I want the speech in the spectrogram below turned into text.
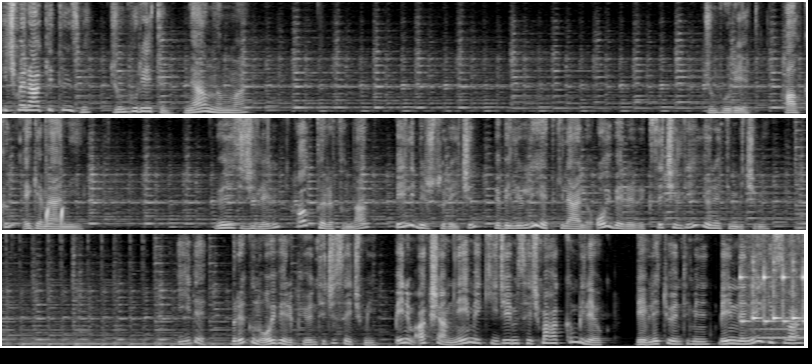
Hiç merak ettiniz mi? Cumhuriyetin ne anlamı var? Cumhuriyet, halkın egemenliği. Yöneticilerin halk tarafından belli bir süre için ve belirli yetkilerle oy vererek seçildiği yönetim biçimi. İyi de bırakın oy verip yönetici seçmeyi. Benim akşam ne yemek yiyeceğimi seçme hakkım bile yok. Devlet yönetiminin benimle ne ilgisi var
